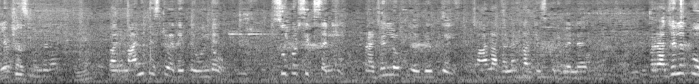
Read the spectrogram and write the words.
ఎలక్షన్స్ ముందర వారి మేనిఫెస్టో ఏదైతే ఉందో సూపర్ సిక్స్ అని ప్రజల్లోకి ఏదైతే చాలా బలంగా తీసుకుని వెళ్ళారు. ప్రజలకు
